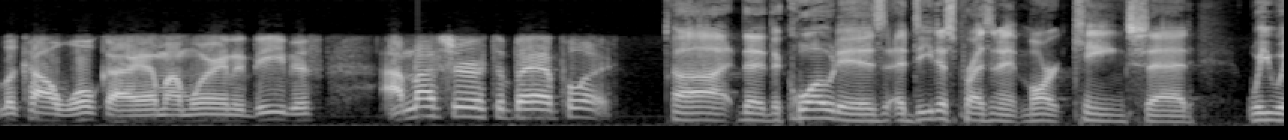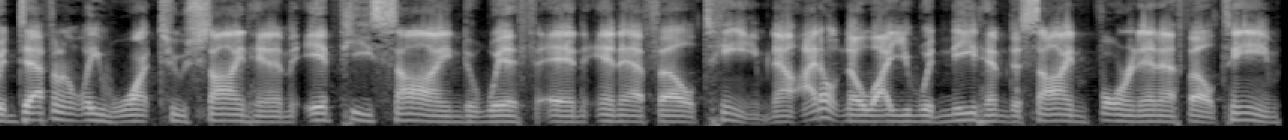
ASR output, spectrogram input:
"Look how woke I am! I'm wearing Adidas." I'm not sure it's a bad play. Uh, the the quote is Adidas president Mark King said, "We would definitely want to sign him if he signed with an NFL team." Now, I don't know why you would need him to sign for an NFL team.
